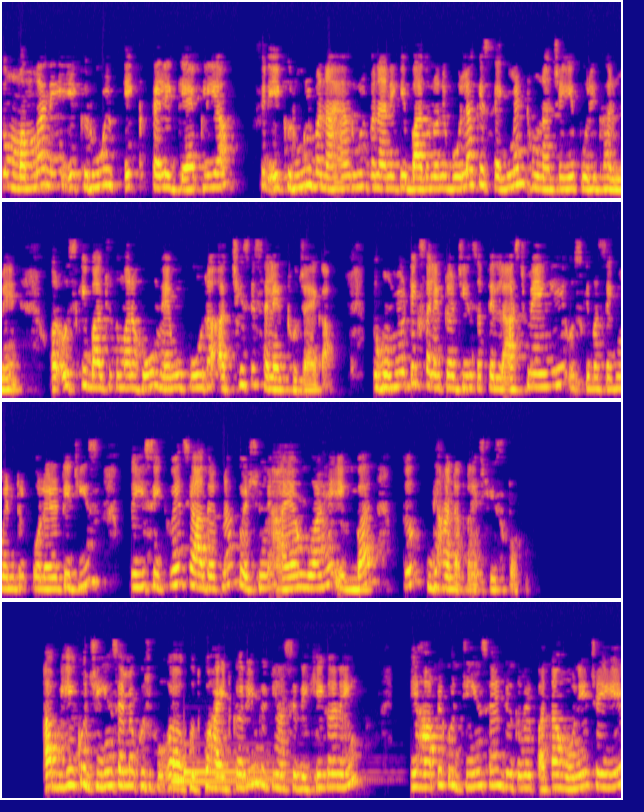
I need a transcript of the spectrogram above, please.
तो मम्मा ने एक रूल एक पहले गैप लिया फिर एक रूल बनाया। रूल बनाने के बाद उन्होंने बोला कि सेगमेंट होना चाहिए पूरे घर में और उसके बाद जो तुम्हारा होम है वो पूरा अच्छे से सेलेक्ट हो जाएगा। तो होम्योटिक सेलेक्टर जीन सबसे लास्ट में आएँगे, उसके बाद सेगमेंटल पोलरिटी जीन्स तो ये सीक्वेंस याद रखना क्वेश्चन में आया हुआ है एक बार तो ध्यान रखना इस चीज़ को। अब ये कुछ जीन्स है, मैं कुछ खुद को हाइड कर रही हूँ क्योंकि यहाँ से देखिएगा नहीं। यहाँ पे कुछ जीन्स हैं जो तुम्हें पता होने चाहिए।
